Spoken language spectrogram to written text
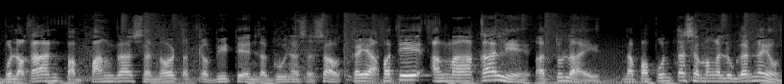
Bulacan, Pampanga sa North at Cavite and Laguna sa South. Kaya pati ang mga kalye at tulay na papunta sa mga lugar na yon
